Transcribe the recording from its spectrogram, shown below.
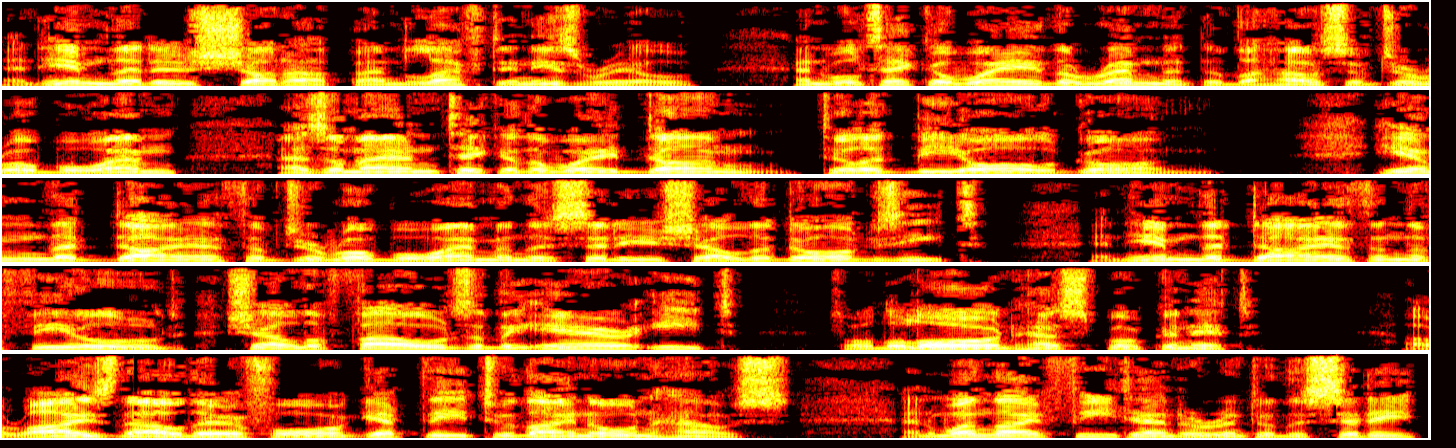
and him that is shut up and left in Israel, and will take away the remnant of the house of Jeroboam, as a man taketh away dung, till it be all gone. Him that dieth of Jeroboam in the city shall the dogs eat, and him that dieth in the field shall the fowls of the air eat, for the Lord hath spoken it. Arise thou therefore, get thee to thine own house, and when thy feet enter into the city,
